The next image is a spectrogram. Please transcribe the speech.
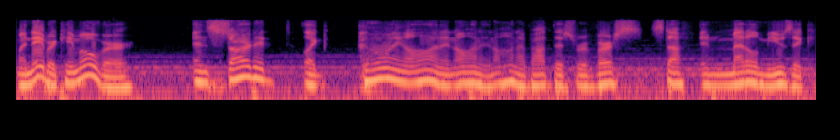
my neighbor came over and started like going on and on and on about this reverse stuff in metal music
